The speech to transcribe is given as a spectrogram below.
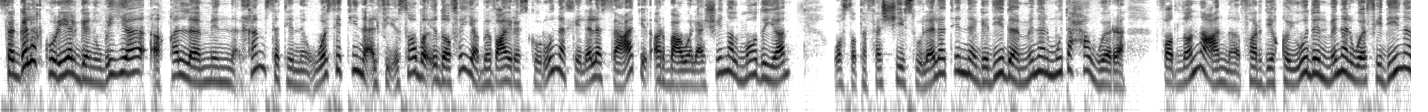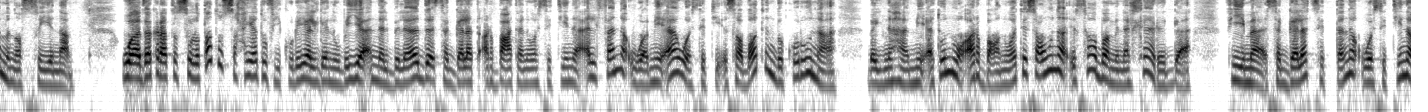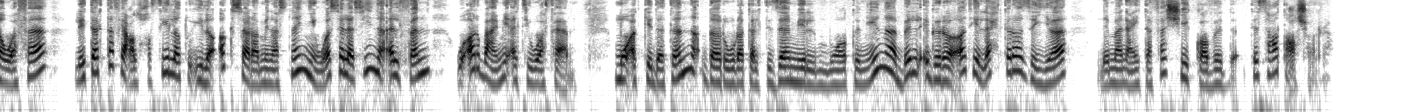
سجلت كوريا الجنوبية أقل من 65 ألف إصابة إضافية بفيروس كورونا خلال الساعات الأربع والعشرين الماضية وسط تفشي سلالة جديدة من المتحور فضلا عن فرض قيود من الوافدين من الصين. وذكرت السلطات الصحية في كوريا الجنوبية أن البلاد سجلت 64106 إصابات بكورونا بينها 194 إصابة من الخارج فيما سجلت 66 وفاة لترتفع الحصيلة إلى أكثر من 32400 وفاة. مؤكدة ضرورة التزام المواطنين بالإجراءات الاحترازية لمنع تفشي كوفيد 19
